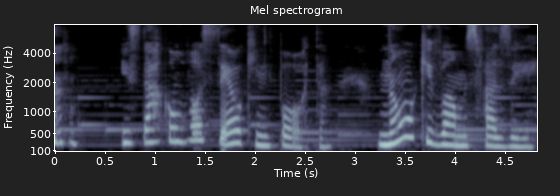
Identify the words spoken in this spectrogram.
Estar com você é o que importa, não o que vamos fazer.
